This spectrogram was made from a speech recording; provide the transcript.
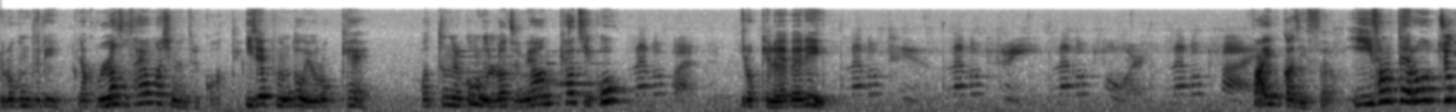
여러분들이 그냥 골라서 사용하시면 될 것 같아요. 이 제품도 이렇게 버튼을 꾹 눌러주면 켜지고 Level 1, 이렇게 레벨이 Level 2, Level 3, Level 4, Level 5. 5까지 있어요. 이 상태로 쭉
